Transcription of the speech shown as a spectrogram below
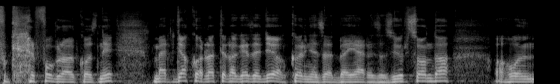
kell foglalkozni, mert gyakorlatilag ez egy olyan környezetben jár ez az űrszonda, ahol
